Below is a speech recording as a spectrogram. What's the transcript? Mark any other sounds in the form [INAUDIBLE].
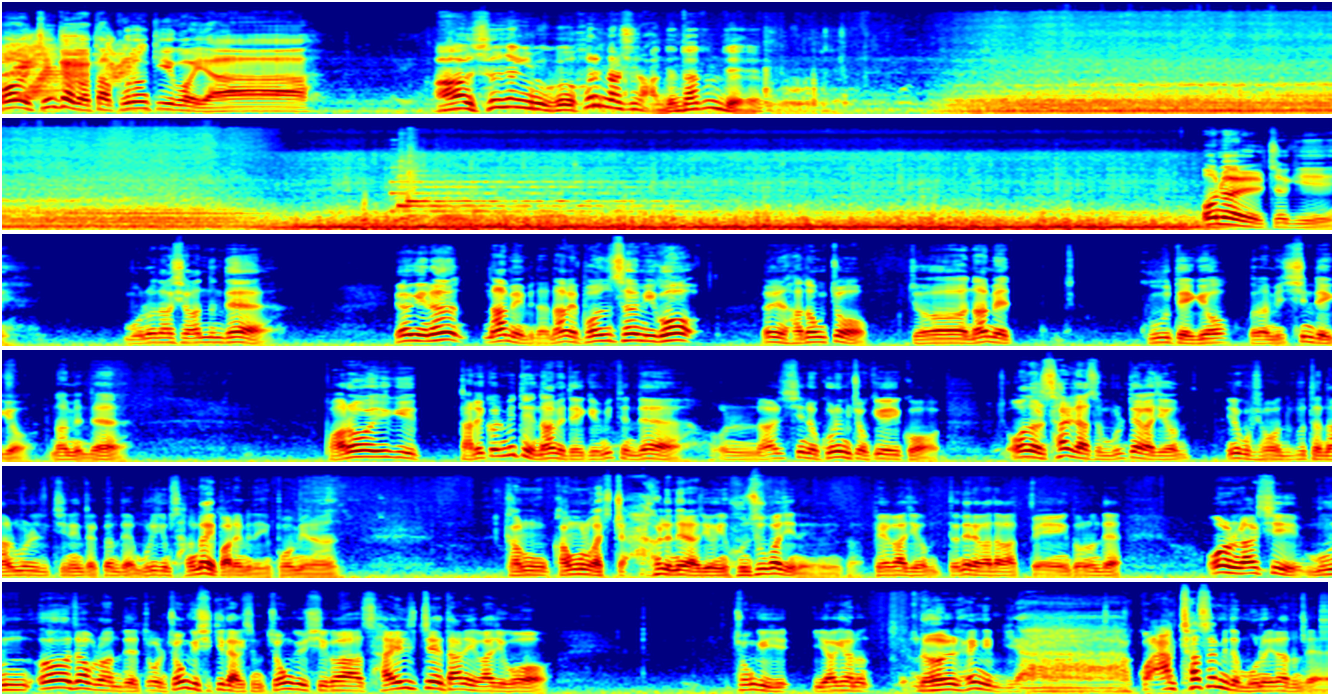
오늘 진짜 좋다. 구름 끼고, 야. 아 선장님이 그 허리 날씨는 안 된다던데. 오늘 저기 문어 낚시 왔는데 여기는 남해입니다. 남해 본섬이고 여기는 하동 쪽. 저 남해 구대교 그 다음에 신대교 남해인데 바로 여기 다리끌 밑에 남해 대교 밑인데 오늘 날씨는 구름이 좀 끼어 있고 오늘 살이라서 물때가 지금 7시 반부터 날물 진행될 건데 물이 지금 상당히 빠릅니다. 보면은 강물, 강물같이 쫙 흘러내려 여기 훈수가지네요. 그러니까 배가 지금 떠내려가다가 뺑 도는데 오늘 낚시 문어 잡으러 왔는데 오늘 종규 씨 기대하겠습니다. 종규 씨가 4일째 다녀가지고 이- 이야기하는 늘 행님 야 꽉 찼습니다. 문어 이라던데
